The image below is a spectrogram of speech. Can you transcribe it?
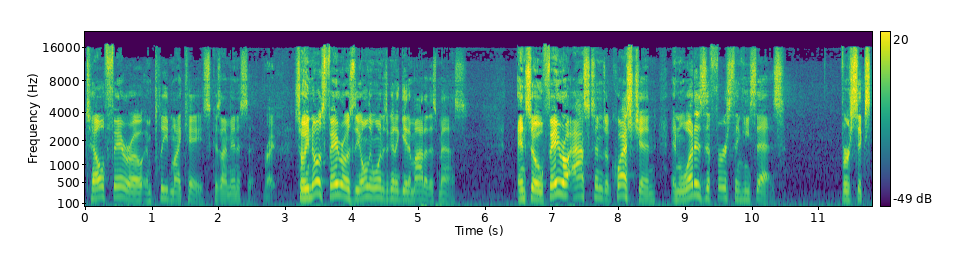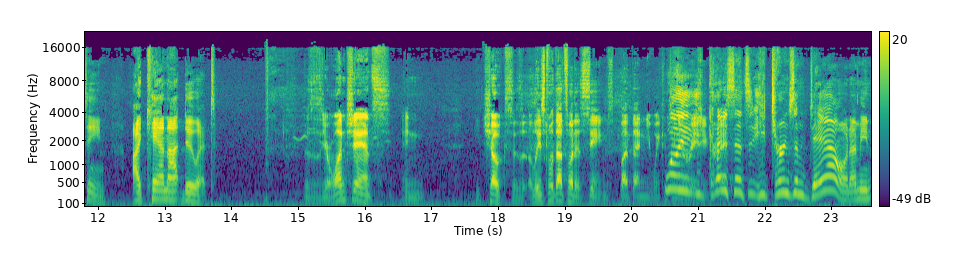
Tell Pharaoh and plead my case because I'm innocent. Right. So he knows Pharaoh is the only one who's going to get him out of this mess. And so Pharaoh asks him a question, and what is the first thing he says? Verse 16 I cannot do it. This is your one chance, and he chokes. At least well, that's what it seems. But then we continue well, he, reading. He kind right? of sense he turns him down. I mean,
